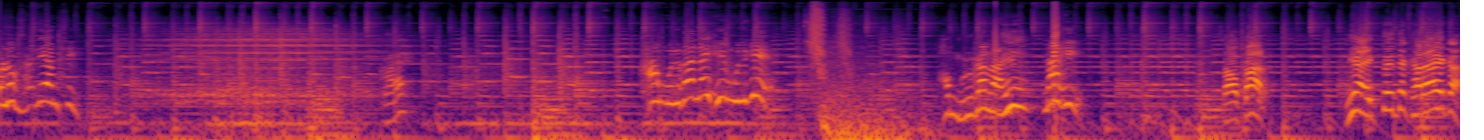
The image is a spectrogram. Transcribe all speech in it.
फसवणूक झाली आमची. काय? हा मुलगा नाही ही मुलगी. आहे हा मुलगा नाही? नाही. सावकार मी ऐकतोय ते खरं आहे का?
